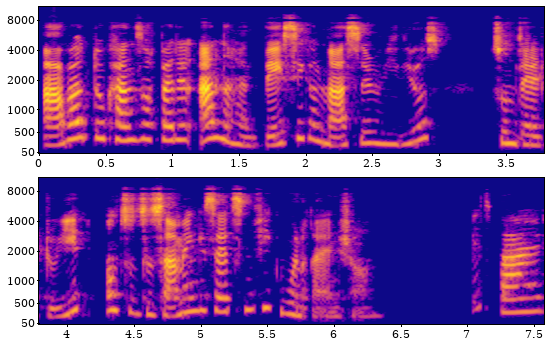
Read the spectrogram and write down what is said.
Aber du kannst auch bei den anderen Basic- und Muscle-Videos zum Deltoid und zu zusammengesetzten Figuren reinschauen. Bis bald!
